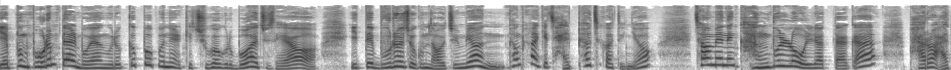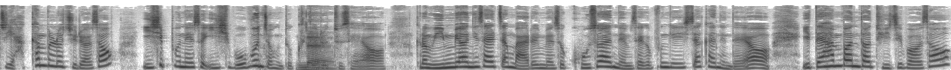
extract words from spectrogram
예쁜 보름달 모양으로 끝부분을 이렇게 주걱으로 모아주세요. 이때 물을 조금 넣어주면 평평하게 잘 펴지거든요. 처음에는 강불로 올렸다가 바로 아주 약한 불로 줄여서 20분에서 25분 정도 그대로 네. 두세요. 그럼 윗면이 살짝 마르면서 고소한 냄새가 풍기기 시작하는데요. 이때 한 번 더 뒤집어서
